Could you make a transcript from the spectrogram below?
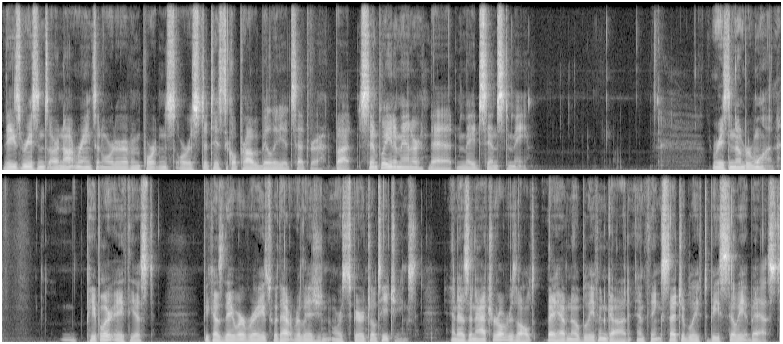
These reasons are not ranked in order of importance or statistical probability, etc., but simply in a manner that made sense to me. Reason number one people are atheists because they were raised without religion or spiritual teachings, and as a natural result, they have no belief in God and think such a belief to be silly at best.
